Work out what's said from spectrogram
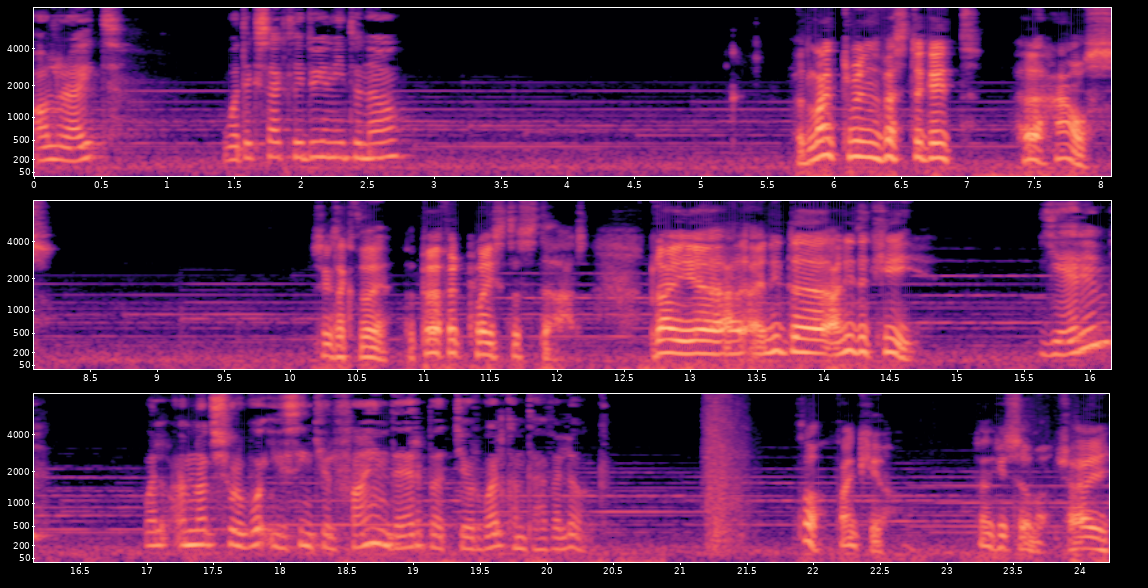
all right. What exactly do you need to know? I'd like to investigate her house. Seems like the, the perfect place to start. But I, uh, I, I need a, I need a key. Hjerim? Well, I'm not sure what you think you'll find there, but you're welcome to have a look. Oh, thank you, thank you so much. I,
